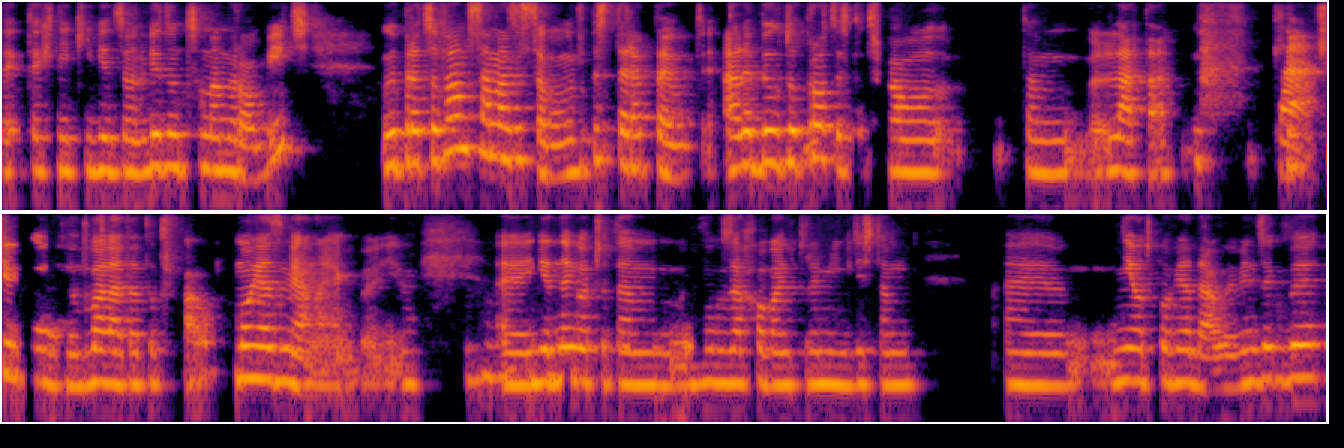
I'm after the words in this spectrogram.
te techniki, wiedząc, wiedząc, co mam robić. Pracowałam sama ze sobą, już bez terapeuty, ale był to proces, to trwało tam lata, tak. kilka lat, no dwa lata to trwało. Moja zmiana jakby. Mhm. E, jednego czy tam dwóch zachowań, które mi gdzieś tam e, nie odpowiadały, więc jakby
